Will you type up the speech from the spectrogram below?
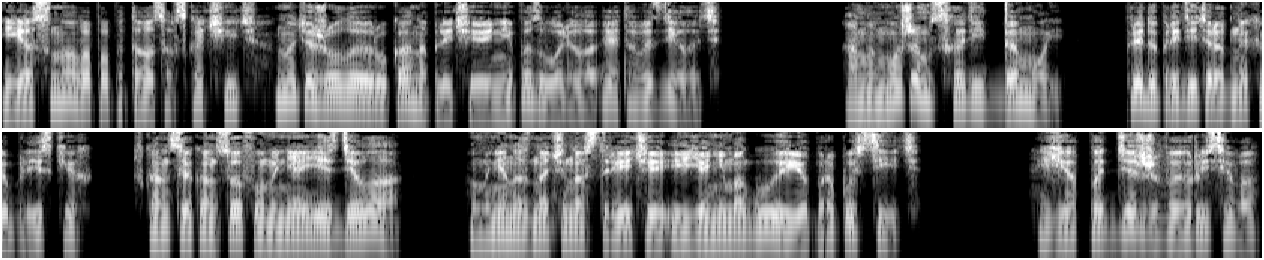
Я снова попытался вскочить, но тяжелая рука на плече не позволила этого сделать. «А мы можем сходить домой, предупредить родных и близких? В конце концов, у меня есть дела. Меня назначена встреча, и я не могу ее пропустить». «Я поддерживаю Рысева.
